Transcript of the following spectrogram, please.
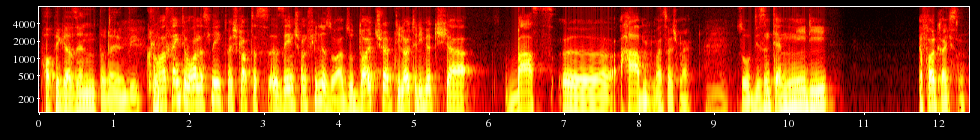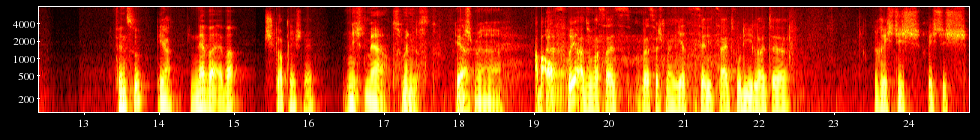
Poppiger sind oder irgendwie Aber Club. was denkt ihr, woran das liegt? Weil ich glaube, das äh, sehen schon viele so. Also Deutschrap, die Leute, die wirklich ja Bars äh, haben, weißt du, was ich meine? So, die sind ja nie die erfolgreichsten. Findest du? Ja. Never ever? Ich glaube nicht, ne? Nicht mehr, zumindest. Ja. Nicht mehr. ja. Aber auch früher, also was heißt, weißt du, was ich meine? Jetzt ist ja die Zeit, wo die Leute richtig, richtig,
